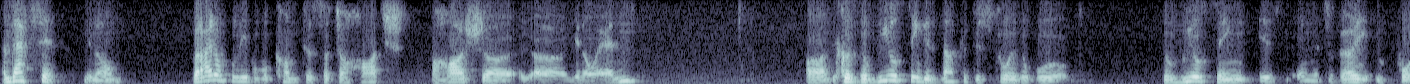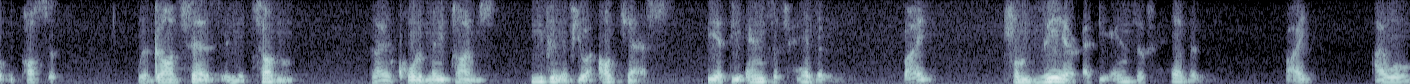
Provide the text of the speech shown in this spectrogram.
And that's it, you know. But I don't believe it will come to such a harsh, a harsh, uh, uh, you know, end. Uh, because the real thing is not to destroy the world. The real thing is, and it's a very important passage, where God says in the Tzavim, and I have quoted many times, even if you're outcast, be at the ends of heaven, right? From there, at the ends of heaven, right? I will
